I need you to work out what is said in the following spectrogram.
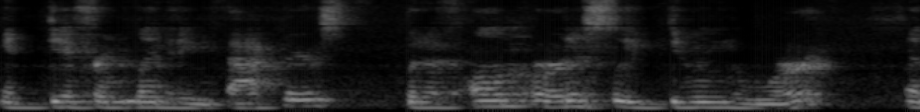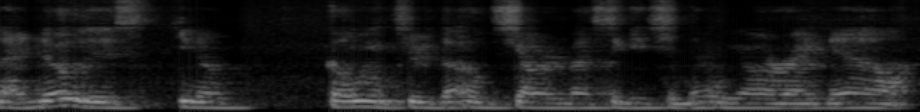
and different limiting factors. But if I'm earnestly doing the work, and I know this, you know, going through the OCR investigation that we are right now,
